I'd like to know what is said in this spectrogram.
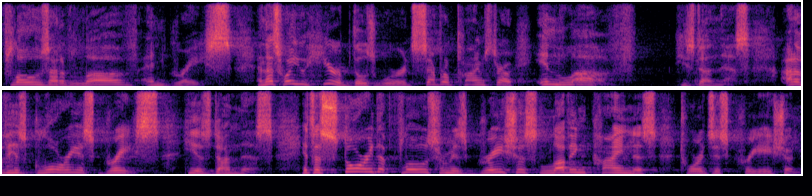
flows out of love and grace. And that's why you hear those words several times throughout. In love, he's done this. Out of his glorious grace, he has done this. It's a story that flows from his gracious, loving kindness towards his creation.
